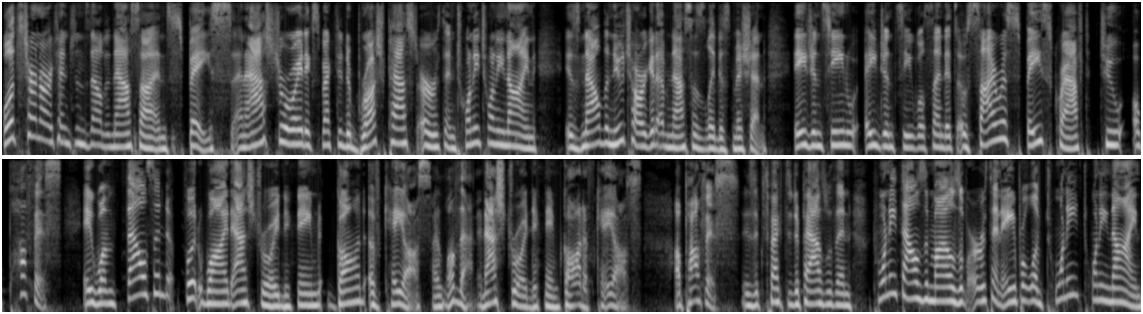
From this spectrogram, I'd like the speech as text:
Well, let's turn our attentions now to NASA and space. An asteroid expected to brush past Earth in 2029 is now the new target of NASA's latest mission. The agency, agency will send its OSIRIS spacecraft to Apophis, a 1,000 foot wide asteroid nicknamed God of Chaos. I love that. An asteroid nicknamed God of Chaos. Apophis is expected to pass within 20,000 miles of Earth in April of 2029,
